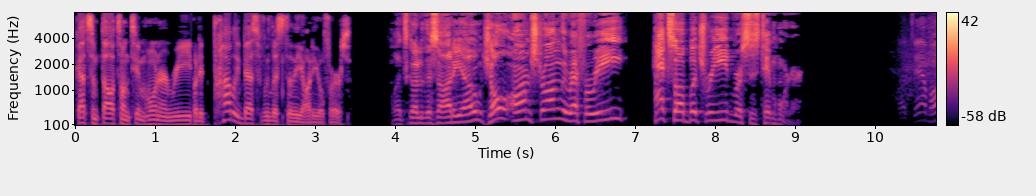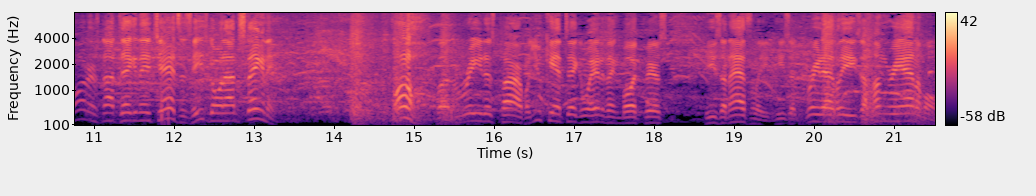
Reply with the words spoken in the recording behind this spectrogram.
got some thoughts on Tim Horner and Reed, but it's probably best if we listen to the audio first. Let's go to this audio. Joel Armstrong, the referee, Hacksaw Butch Reed versus Tim Horner. Well, Tim Horner's not taking any chances. He's going out and stinging him. Oh, but Reed is powerful. You can't take away anything, Boyd Pierce. He's an athlete. He's a great athlete. He's a hungry animal.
